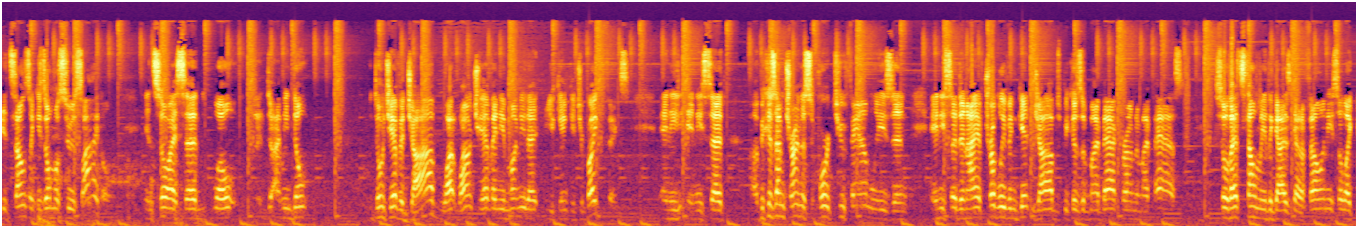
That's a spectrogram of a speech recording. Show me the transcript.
it sounds like he's almost suicidal. And so I said, well, I mean, don't don't you have a job? Why, why don't you have any money that you can't get your bike fixed? And he and he said, uh, because I'm trying to support two families, and and he said, and I have trouble even getting jobs because of my background and my past. So that's telling me the guy's got a felony. So like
